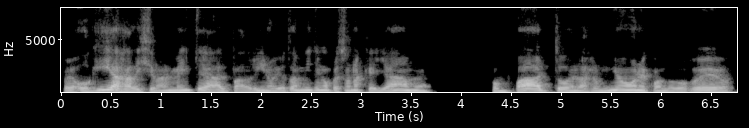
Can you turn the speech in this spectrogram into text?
pero, o guías adicionalmente al padrino. Yo también tengo personas que llamo, comparto en las reuniones cuando los veo,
